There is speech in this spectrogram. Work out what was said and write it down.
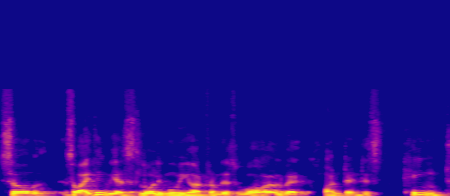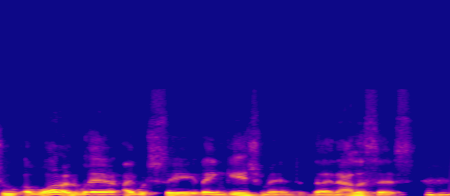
So, so I think we are slowly moving out from this world where content is king to a world where I would say the engagement, the analysis, mm-hmm.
